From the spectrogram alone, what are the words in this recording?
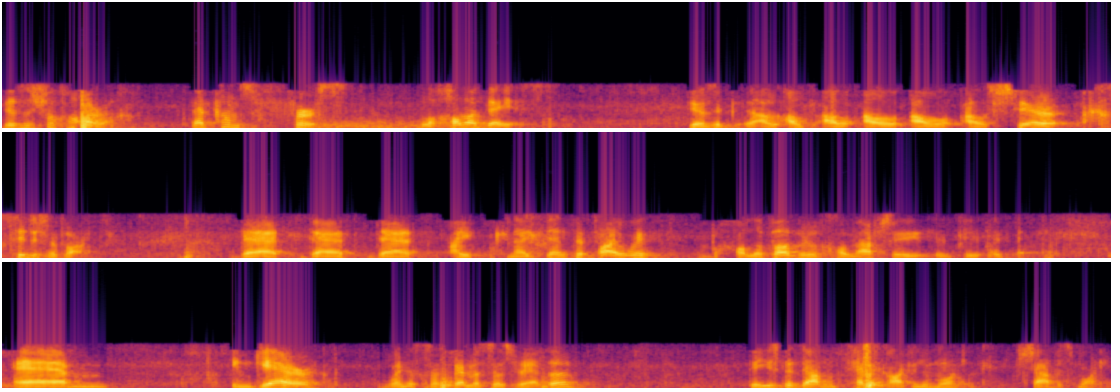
There's a shulchan that comes first. L'chol. There's a. I'll I'll I'll I'll I'll share a chassidus of art that that that I can identify with. Um, in Ger, when the Sfas Emes was Rebbe, they used to daven 10 o'clock in the morning, Shabbos morning.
